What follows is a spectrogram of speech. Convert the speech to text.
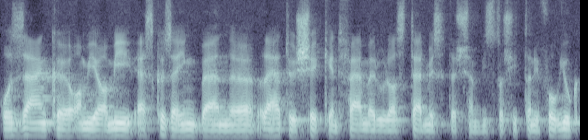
hozzánk, ami a mi eszközeinkben lehetőségként felmerül, azt természetesen biztosítani fogjuk.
